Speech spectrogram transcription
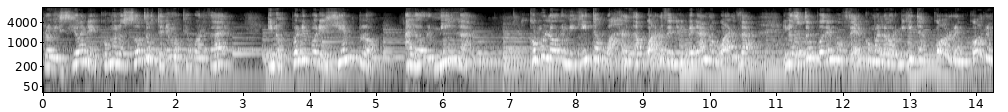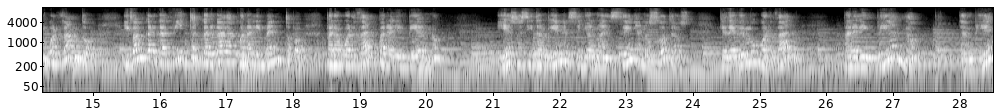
provisiones, cómo nosotros tenemos que guardar. Y nos pone, por ejemplo, a la hormiga la hormiguita guarda, guarda, en el verano guarda. Y nosotros podemos ver cómo las hormiguitas corren, corren guardando y van cargaditas, cargadas con alimento para guardar para el invierno. Y eso así también el Señor nos enseña a nosotros que debemos guardar para el invierno también.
